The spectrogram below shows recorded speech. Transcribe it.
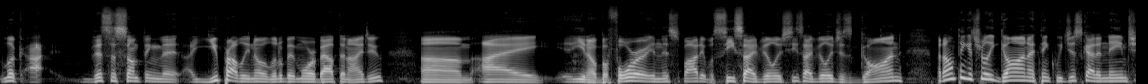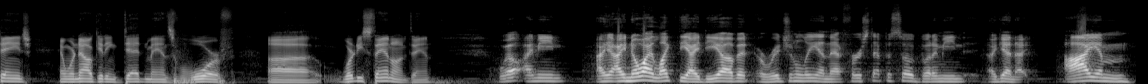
look, I, this is something that you probably know a little bit more about than I do. Um, I, you know, before in this spot it was Seaside Village. Seaside Village is gone, but I don't think it's really gone. I think we just got a name change, and we're now getting Dead Man's Wharf. Uh, where do you stand on it, Dan? Well, I mean, I, I know I liked the idea of it originally in that first episode, but I mean, again, I, I am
